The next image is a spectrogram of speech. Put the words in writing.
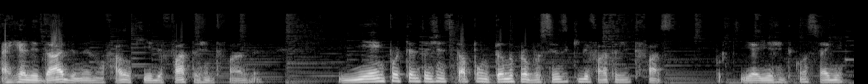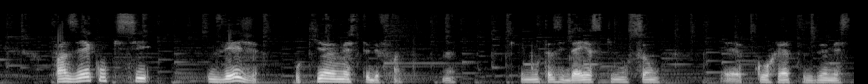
a realidade, né? não fala o que de fato a gente faz. Né? E é importante a gente estar apontando para vocês o que de fato a gente faz, porque aí a gente consegue fazer com que se veja o que é o MST de fato. Né? Tem muitas ideias que não são é, corretas do MST,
